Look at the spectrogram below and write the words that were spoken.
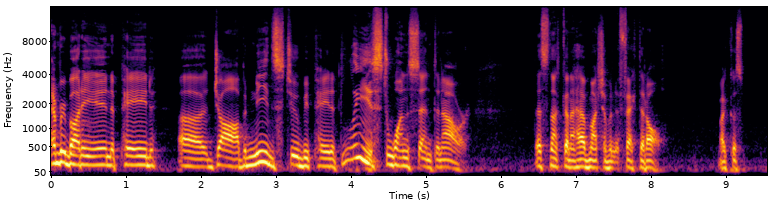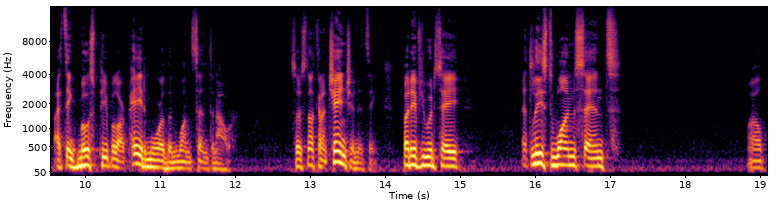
everybody in a paid uh, job needs to be paid at least one cent an hour, that's not going to have much of an effect at all, right? Because I think most people are paid more than one cent an hour. So it's not going to change anything. But if you would say at least one cent, well,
